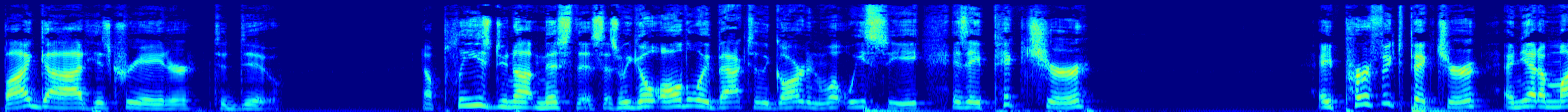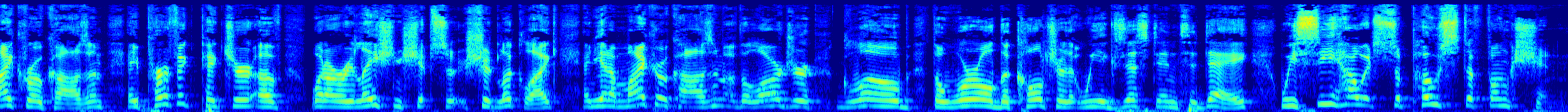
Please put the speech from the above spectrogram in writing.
by God, his creator, to do. Now, please do not miss this. As we go all the way back to the garden, what we see is a picture, a perfect picture, and yet a microcosm, a perfect picture of what our relationships should look like, and yet a microcosm of the larger globe, the world, the culture that we exist in today. We see how it's supposed to function.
